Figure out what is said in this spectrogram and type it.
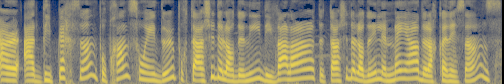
à, à des personnes pour prendre soin d'eux, pour tâcher de leur donner des valeurs, de tâcher de leur donner le meilleur de leurs connaissances,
